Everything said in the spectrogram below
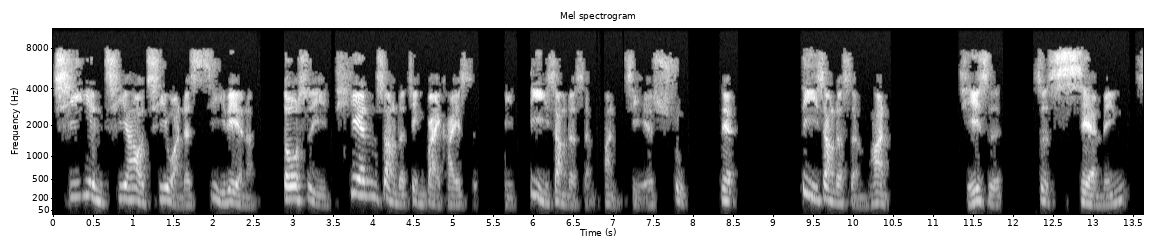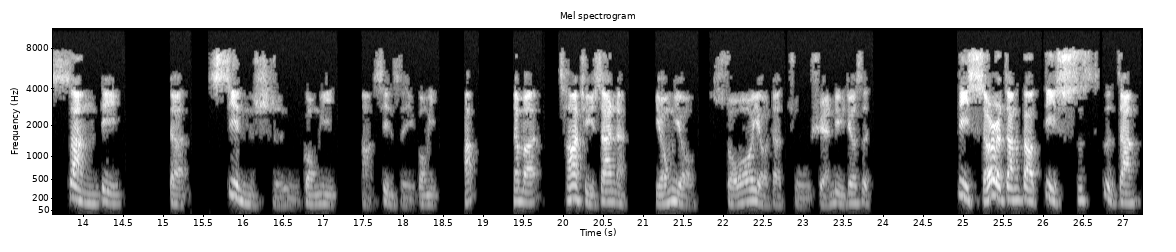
七印、七号、七晚的系列呢，都是以天上的敬拜开始，以地上的审判结束。那地上的审判其实是显明上帝的信实与公义啊，信实与公义。好那么插曲三呢，拥有所有的主旋律，就是第十二章到第十四章，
